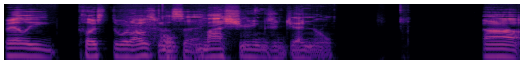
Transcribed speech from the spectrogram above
Fairly close to what I was going to say. Mass shootings in general. Uh,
